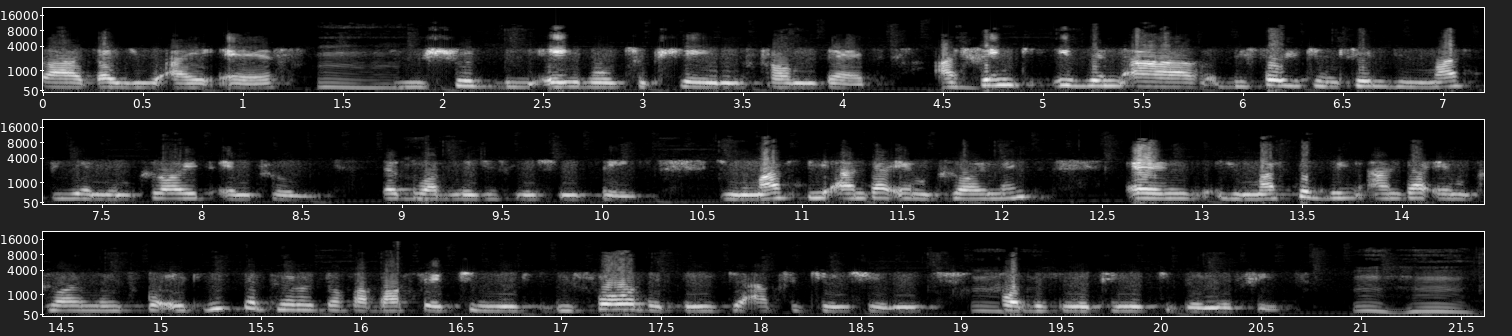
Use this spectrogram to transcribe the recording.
uh, UIF, mm. you should be able to claim from that. I think even uh, before you can claim, you must be an employed employee. That's what legislation says. You must be under employment and you must have been under employment for at least a period of about 13 weeks before the date application mm. for this maternity benefit. Mm -hmm.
